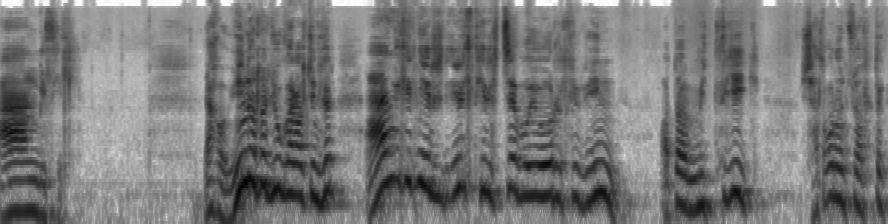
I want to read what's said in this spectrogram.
англи хэл яг хөө энэ бол юг харуулж байгаа нөхөр англи хэлний эрэлт хэрэгцээ буюу өөрөөр хэлбэл энэ одоо мэдлэгийг шалгуур үндэс болдог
